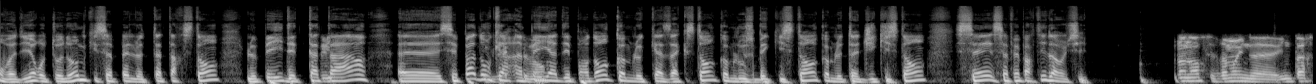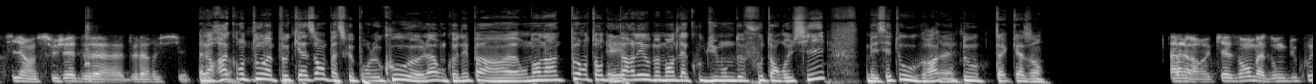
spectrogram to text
on va dire, autonome qui s'appelle le Tatarstan, le pays des Tatars. Euh, c'est pas donc un, un pays indépendant comme le Kazakhstan, comme l'Ouzbékistan, comme le Tadjikistan. C'est, ça fait partie de la Russie. Non, non, c'est vraiment une, une partie, un sujet de la, de la Russie. Alors raconte-nous un peu Kazan, parce que pour le coup, euh, là, on connaît pas. hein. On en a un peu entendu Et- parler au moment de la Coupe du Monde de foot en Russie, mais c'est tout. Raconte-nous. T'as Kazan. Alors, Kazan, bah, donc du coup,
